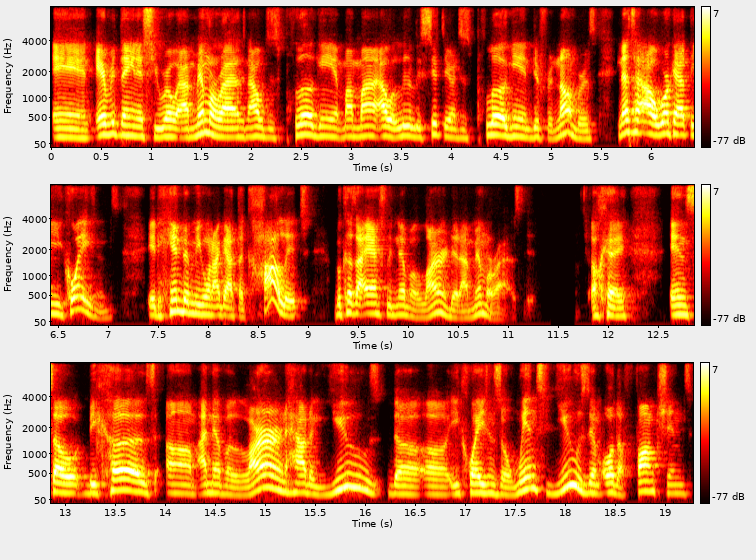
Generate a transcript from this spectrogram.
and everything that she wrote, I memorized and I would just plug in my mind. I would literally sit there and just plug in different numbers. And that's how I work out the equations. It hindered me when I got to college because I actually never learned it. I memorized it. Okay. And so, because um, I never learned how to use the uh, equations or when to use them or the functions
